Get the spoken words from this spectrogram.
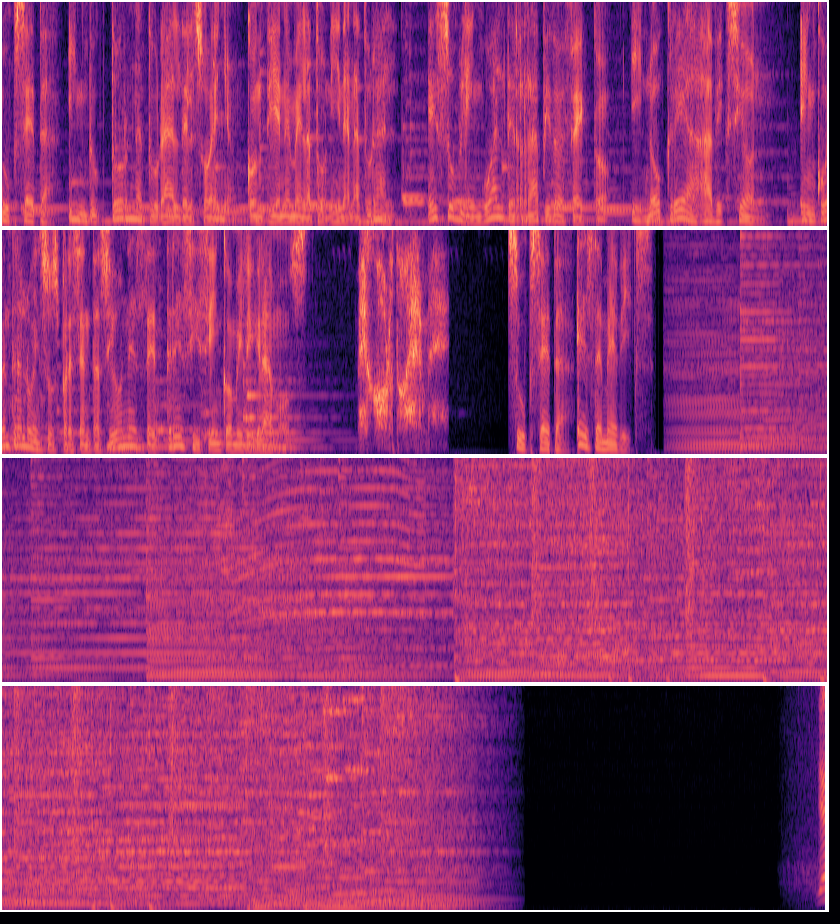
Subzeta, inductor natural del sueño. Contiene melatonina natural. Es sublingual de rápido efecto y no crea adicción. Encuéntralo en sus presentaciones de 3 y 5 miligramos. Mejor duerme. Subzeta es de Medix.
